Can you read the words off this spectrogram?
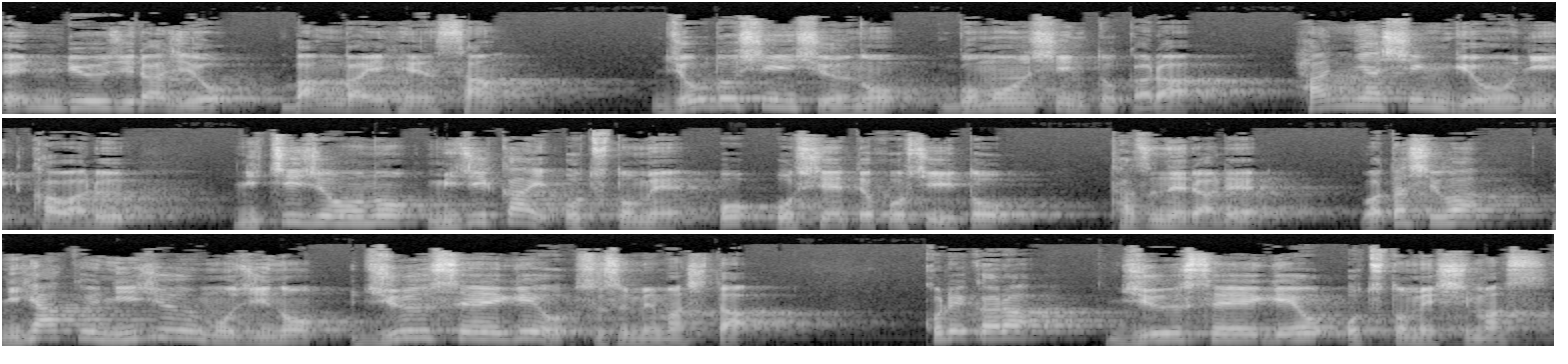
遠流寺ラジオ番外編3浄土真宗の御門信徒から般若心経に代わる日常の短いお勤めを教えてほしいと尋ねられ私は220文字の重生下を進めました。これから重生下をお勤めします。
